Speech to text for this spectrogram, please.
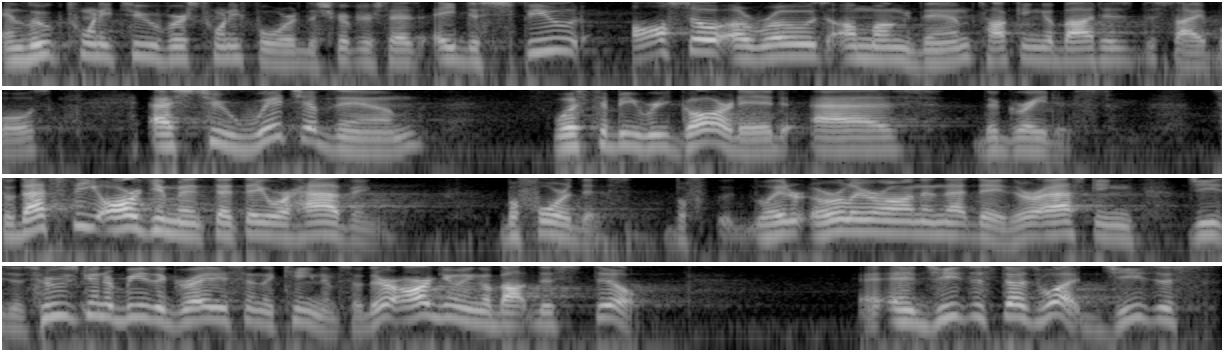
In Luke 22, verse 24, the scripture says, A dispute also arose among them, talking about his disciples, as to which of them was to be regarded as the greatest. So that's the argument that they were having. Before this. Before, later, earlier on in that day, they're asking Jesus, who's going to be the greatest in the kingdom? So they're arguing about this still. And Jesus does what? Jesus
